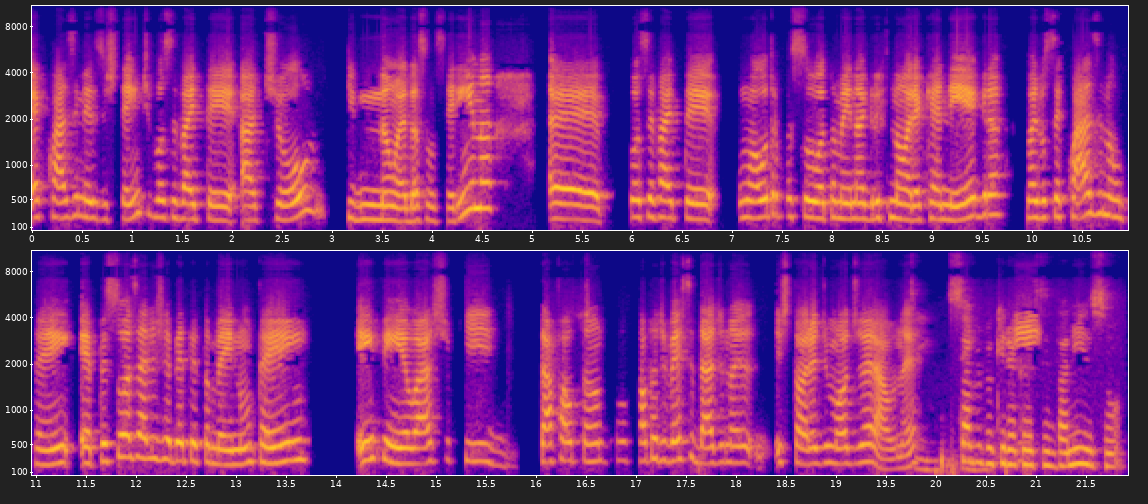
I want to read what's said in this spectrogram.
é quase inexistente. Você vai ter a Cho, que não é da Sonserina, é, você vai ter uma outra pessoa também na Grifinória que é negra, mas você quase não tem. É, pessoas LGBT também não tem. Enfim, eu acho que tá faltando, falta diversidade na história de modo geral, né? Sim, Sabe o sim. que eu queria acrescentar nisso?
